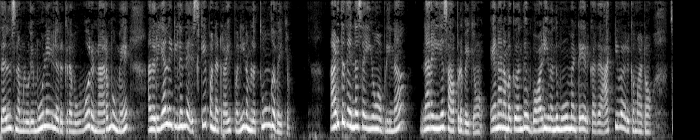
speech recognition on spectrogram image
செல்ஸ் நம்மளுடைய மூளையில் இருக்கிற ஒவ்வொரு நரம்புமே அந்த ரியாலிட்டிலேருந்து எஸ்கேப் பண்ண ட்ரை பண்ணி நம்மளை தூங்க வைக்கும். அடுத்தது என்ன செய்யும் அப்படின்னா நிறைய சாப்பிட வைக்கும். ஏன்னா நமக்கு வந்து பாடி வந்து மூமெண்ட்டே இருக்காது ஆக்டிவாக இருக்க மாட்டோம். ஸோ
